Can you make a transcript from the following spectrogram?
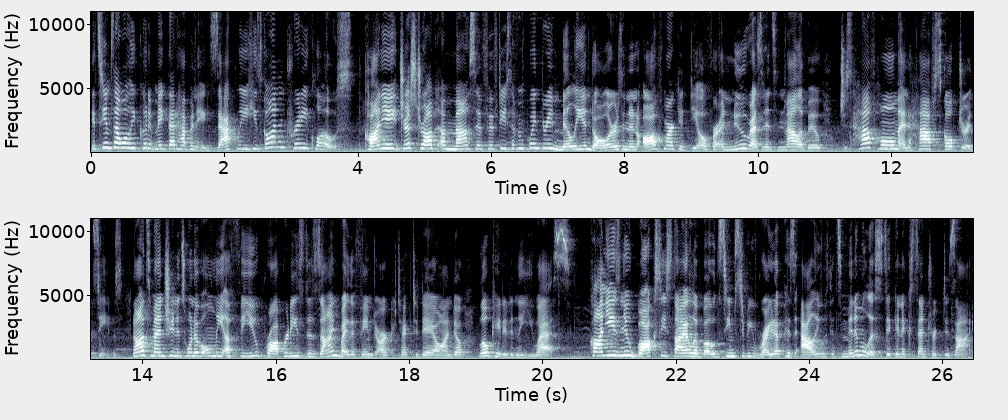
It seems that while he couldn't make that happen exactly, he's gotten pretty close. Kanye just dropped a massive $57.3 million in an off-market deal for a new residence in Malibu, which is half home and half sculpture it seems. Not to mention, it's one of only a few properties designed by the famed architect Tadao Ando located in the US. Kanye's new boxy style abode seems to be right up his alley with its minimalistic and eccentric design.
